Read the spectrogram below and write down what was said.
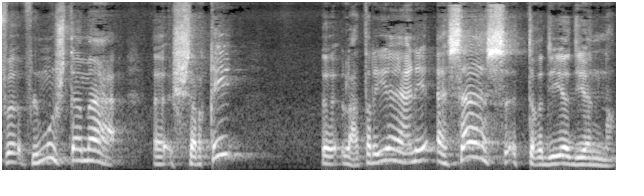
في المجتمع آه، الشرقي العطرية يعني أساس التغذية ديالنا.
